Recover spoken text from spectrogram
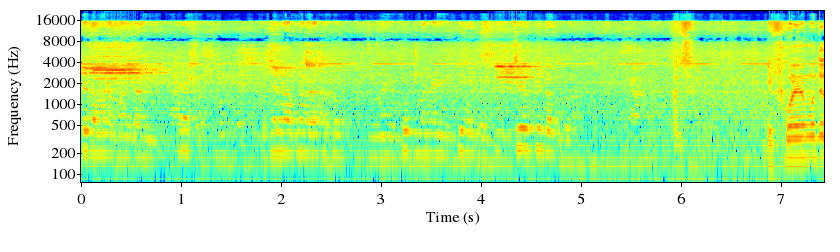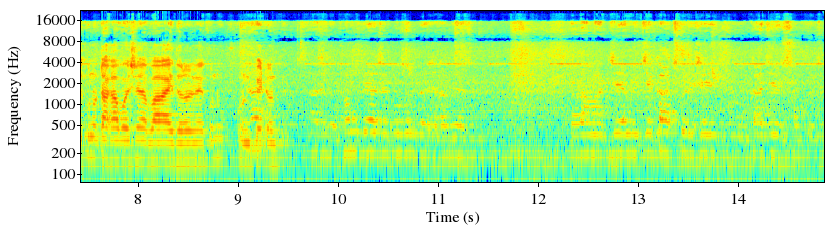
পেতাম না ফোনটা আমি ঠিক আছে? এই আপনার কাছে খুব মানে খুব মানে কী বলব চির আচ্ছা। এই ফোনের মধ্যে কোনো টাকা পয়সা বা এই ধরনের কোনো ফোন পে টোন আছে আছে গুগল পে সবই আছে। তারা আমার যে আমি যে কাজ করি সেই কাজের সব কিছু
